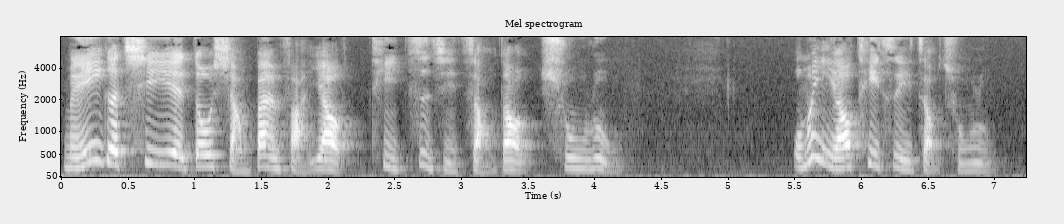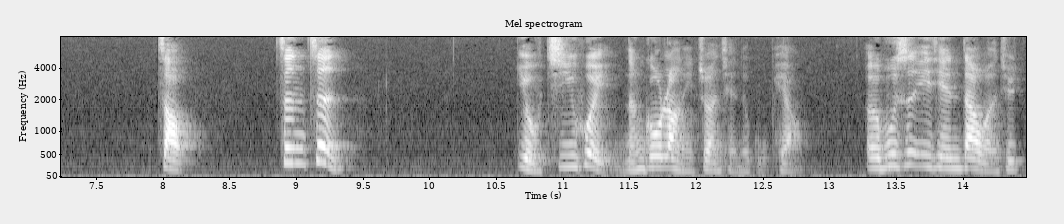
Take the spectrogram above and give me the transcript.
每一个企业都想办法要替自己找到出路，我们也要替自己找出路，找真正有机会能够让你赚钱的股票，而不是一天到晚去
